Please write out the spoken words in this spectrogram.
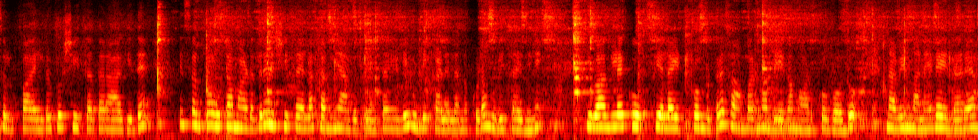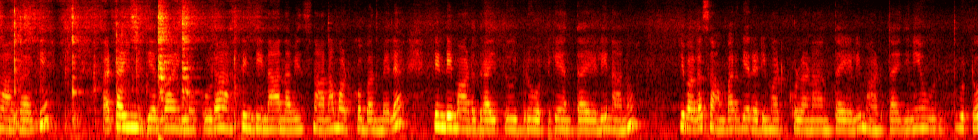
ಸ್ವಲ್ಪ ಎಲ್ರಿಗೂ ಶೀತ ಥರ ಆಗಿದೆ. ಈ ಸ್ವಲ್ಪ ಊಟ ಮಾಡಿದ್ರೆ ಶೀತ ಎಲ್ಲ ಕಮ್ಮಿ ಆಗುತ್ತೆ ಅಂತ ಹೇಳಿ ಹುಳ್ಳಿಕಾಳೆಲ್ಲನೂ ಕೂಡ ಹುರಿತಾ ಇದ್ದೀನಿ. ಇವಾಗಲೇ ಕೂಗಿಸಿ ಎಲ್ಲ ಇಟ್ಕೊಂಡ್ಬಿಟ್ರೆ ಸಾಂಬಾರನ್ನ ಬೇಗ ಮಾಡ್ಕೋಬೋದು. ನವೀನ್ ಮನೇಲೇ ಇದ್ದಾರೆ, ಹಾಗಾಗಿ ಟೈಮ್ ಇದೆಯಲ್ವ ಇನ್ನೂ ಕೂಡ ತಿಂಡಿನ, ನವೀನ್ ಸ್ನಾನ ಮಾಡ್ಕೊ ಬಂದಮೇಲೆ ತಿಂಡಿ ಮಾಡಿದ್ರಾಯ್ತು ಇಬ್ಬರು ಒಟ್ಟಿಗೆ ಅಂತ ಹೇಳಿ ನಾನು ಇವಾಗ ಸಾಂಬಾರಿಗೆ ರೆಡಿ ಮಾಡ್ಕೊಳ್ಳೋಣ ಅಂತ ಹೇಳಿ ಮಾಡ್ತಾಯಿದ್ದೀನಿ ಹುರಿದ್ಬಿಟ್ಟು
